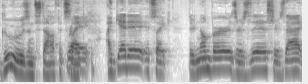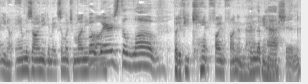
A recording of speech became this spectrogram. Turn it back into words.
gurus and stuff, it's Right. like I get it. It's like there are numbers. There's this. There's that. You know, Amazon. You can make so much money. but on. where's the love But if you can't find fun in that, and the you know, passion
